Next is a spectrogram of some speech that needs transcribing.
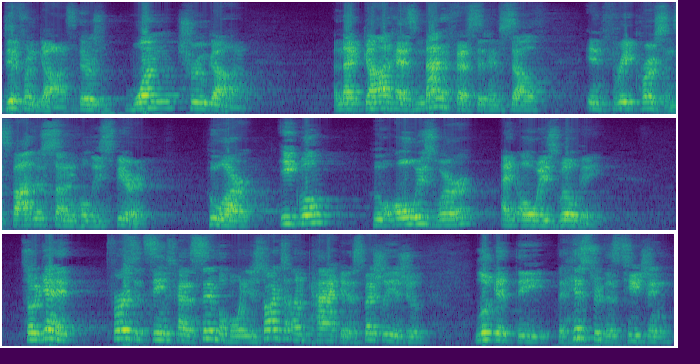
different gods. There's one true God. And that God has manifested himself in three persons Father, Son, and Holy Spirit who are equal, who always were, and always will be. So again, at first it seems kind of simple, but when you start to unpack it, especially as you look at the, the history of this teaching,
